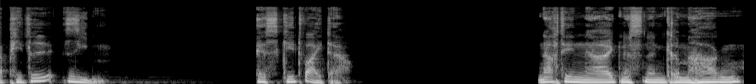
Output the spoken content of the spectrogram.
Kapitel 7 Es geht weiter. Nach den Ereignissen in Grimmhagen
